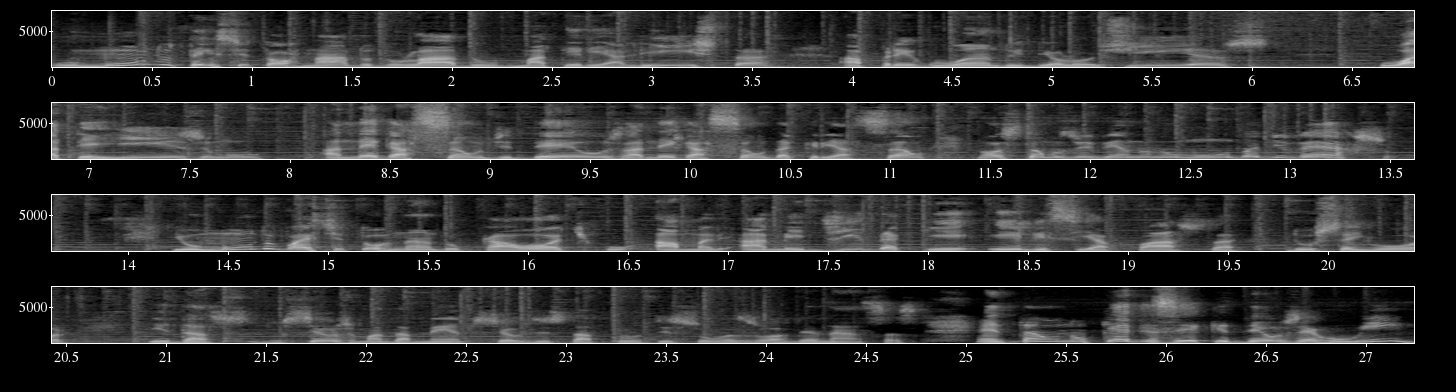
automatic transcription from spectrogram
O mundo tem se tornado do lado materialista, apregoando ideologias, o ateísmo, a negação de Deus, a negação da criação, nós estamos vivendo num mundo adverso. E o mundo vai se tornando caótico à medida que ele se afasta do Senhor e das, dos seus mandamentos, seus estatutos e suas ordenanças. Então, não quer dizer que Deus é ruim.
